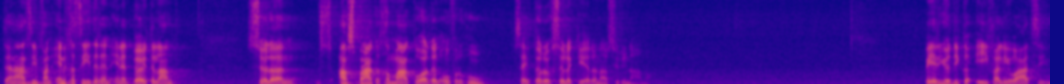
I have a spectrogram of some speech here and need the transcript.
Ten aanzien van ingezetenen in het buitenland zullen afspraken gemaakt worden over hoe zij terug zullen keren naar Suriname. Periodieke evaluatie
